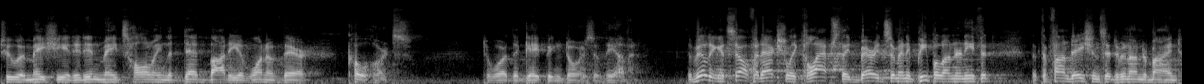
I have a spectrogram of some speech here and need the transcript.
two emaciated inmates hauling the dead body of one of their cohorts toward the gaping doors of the oven. The building itself had actually collapsed. They'd buried so many people underneath it that the foundations had been undermined.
